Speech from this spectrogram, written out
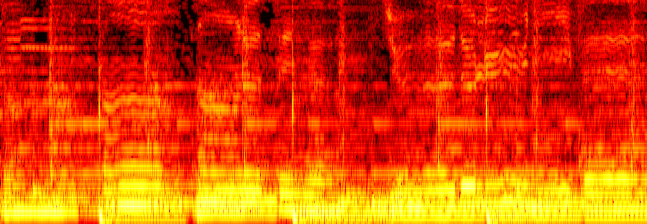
Saint, Saint, Saint le Seigneur, Dieu de l'univers.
